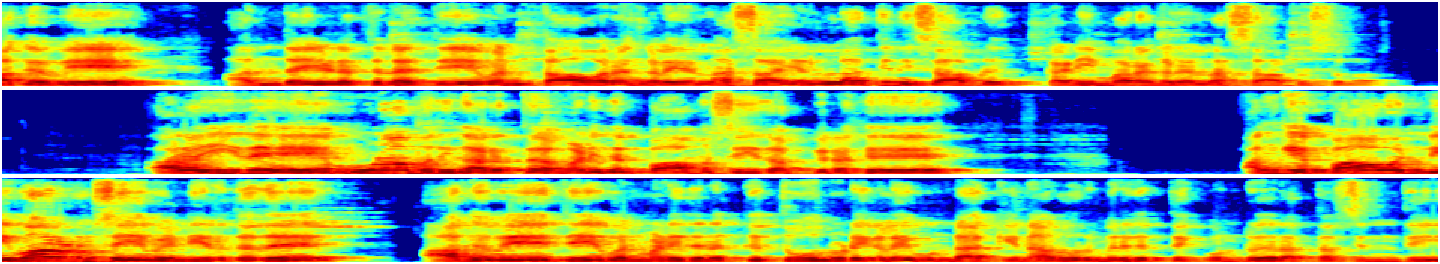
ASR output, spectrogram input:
ஆகவே அந்த இடத்துல தேவன் தாவரங்களை எல்லாம் சா எல்லாத்தையும் நீ சாப்பிடு. கனி மரங்கள் எல்லாம் சாப்பிடு சொல்லார் ஆனால் இதே மூணாம் அதிகாரத்தில் மனிதன் பாவம் செய்த பிறகு அங்கே பாவ நிவாரணம் செய்ய வேண்டியிருந்தது. ஆகவே தேவன் மனிதனுக்கு தோல் உடைகளை உண்டாக்கினார். ஒரு மிருகத்தை கொன்று ரத்தம் சிந்தி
